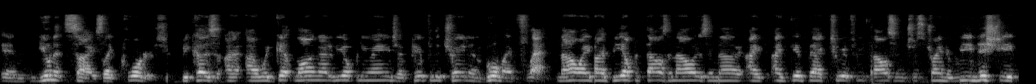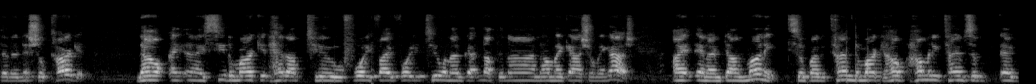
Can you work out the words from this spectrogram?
in unit size, like quarters, because I, I, would get long out of the opening range, I'd pay for the trade, and boom, I'm flat. Now I, would be up a $1,000, and now I, I'd give back two or 3000 just trying to reinitiate that initial target. Now I, and I see the market head up to 45, 42, and I've got nothing on. Oh my gosh, oh my gosh. I, and I'm down money. So by the time the market, how, how many times have, have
